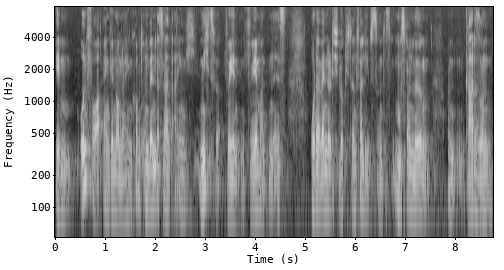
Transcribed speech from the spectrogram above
eben unvoreingenommen dahin kommt und wenn das Land eigentlich nichts für, für, für jemanden ist. Oder wenn du dich wirklich drin verliebst. Und das muss man mögen. Und gerade so ein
